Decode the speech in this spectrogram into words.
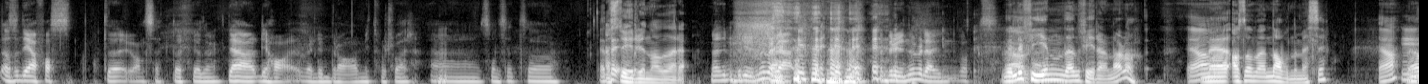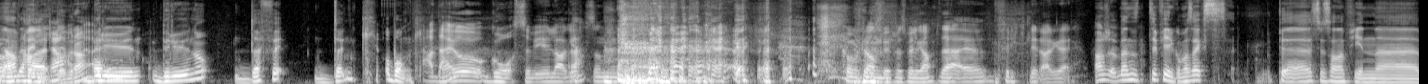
altså, de er faste uansett, Duffy og dunk. De, er, de har veldig bra midtforsvar, mm. sånn sett. Så. Jeg styrer unna det der. Men Brune vil jeg Brune vil jeg unngått. Veldig fin den fireren der, da. Ja, Med, altså navnemessig. Ja, Mm. ja, Ja, de har- veldig bra. Brun, Bruno, Duffy, Dunk og Bong. Ja, det er jo Gåseby-laget som kommer til Andeby for å spille kamp. Det er jo fryktelig rare greier. Altså, Men til 4,6 syns han er en fin, eh,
